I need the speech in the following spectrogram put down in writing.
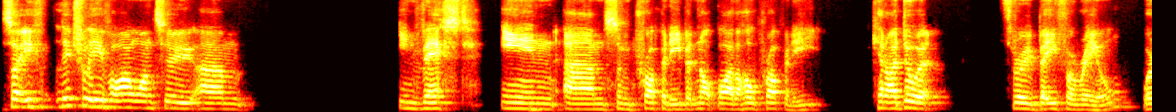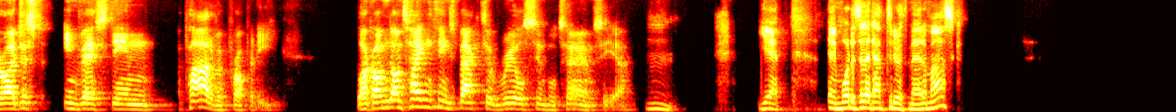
So if literally if I want to um, invest in um, some property, but not buy the whole property, can I do it through B4Real, where I just invest in a part of a property? Like I'm, I'm taking things back to real simple terms here. Mm. Yeah. And what does that have to do with MetaMask?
